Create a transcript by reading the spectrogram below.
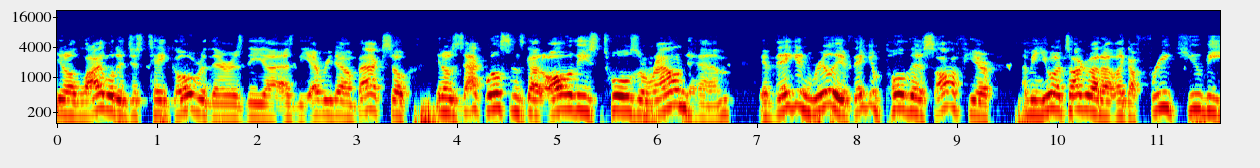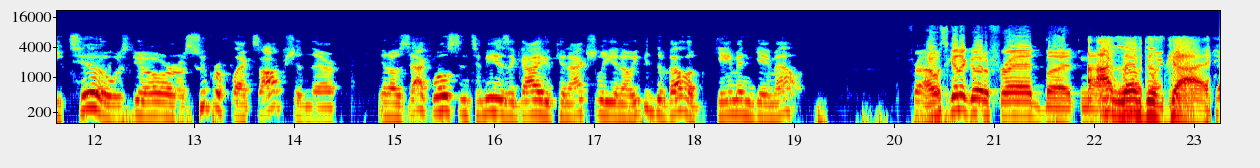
you know liable to just take over there as the uh, as the every down back. So you know Zach Wilson's got all of these tools around him. If they can really, if they can pull this off here, I mean, you want to talk about a, like a free QB two, you know, or a super flex option there. You know, Zach Wilson to me is a guy who can actually, you know, he can develop game in game out. I was gonna go to Fred, but no, I love this guy.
